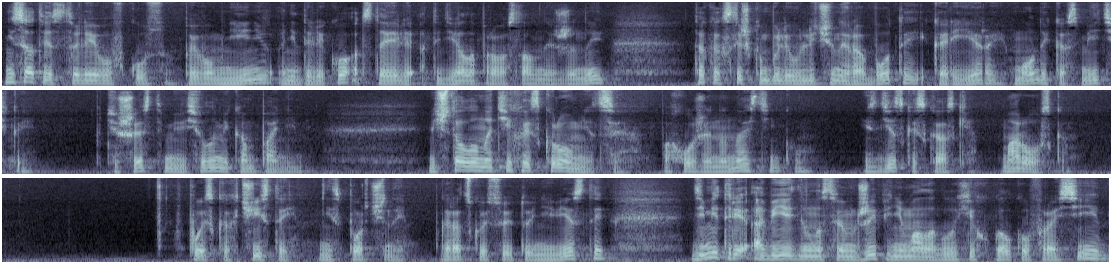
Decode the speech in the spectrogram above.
не соответствовали его вкусу. По его мнению, они далеко отстояли от идеала православной жены, так как слишком были увлечены работой и карьерой, модой, косметикой, путешествиями, веселыми компаниями. Мечтал он о тихой скромнице, похожей на Настеньку из детской сказки «Морозко». В поисках чистой, неиспорченной городской суетой невесты Дмитрий объездил на своем джипе немало глухих уголков России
